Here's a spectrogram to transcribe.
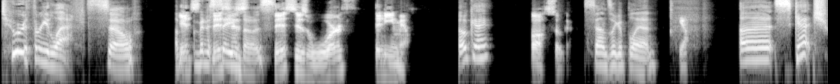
two or three left, so I'm, I'm going to save is- those. this is worth an email. Okay. Oh, so good. Sounds like a plan. Yeah. Uh, sketch.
